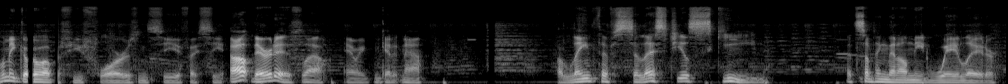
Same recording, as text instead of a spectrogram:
Let me go up a few floors and see if I see... Oh, there it is. Wow. And we can get it now. A length of celestial skein. That's something that I'll need way later.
